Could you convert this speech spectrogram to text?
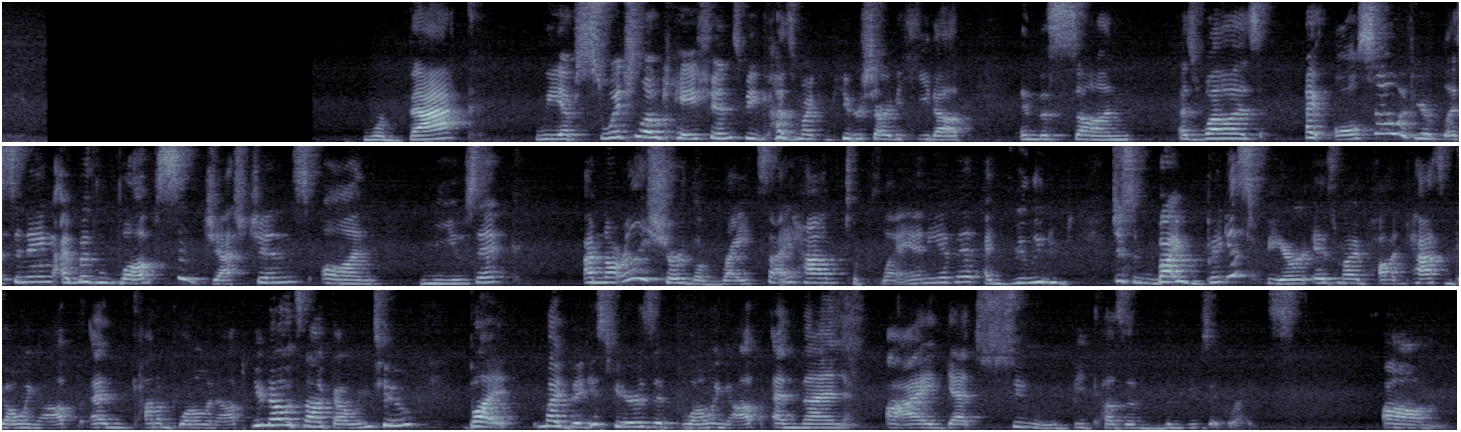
We're back. We have switched locations because my computer started to heat up in the sun, as well as I also, if you're listening, I would love suggestions on music. I'm not really sure the rights I have to play any of it. I really do. Just my biggest fear is my podcast going up and kind of blowing up. You know, it's not going to, but my biggest fear is it blowing up and then I get sued because of the music rights. Um,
